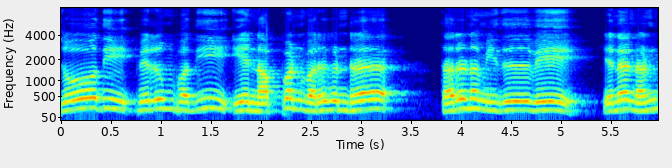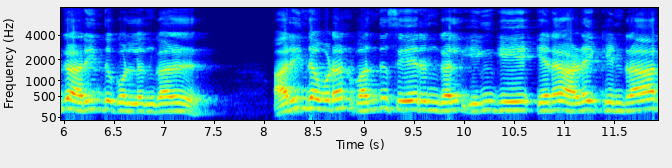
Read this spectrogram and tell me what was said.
ஜோதி பெரும்பதி என் அப்பன் வருகின்ற தருணம் இதுவே என நன்கு அறிந்து கொள்ளுங்கள். அறிந்தவுடன் வந்து சேருங்கள் இங்கே என அழைக்கின்றார்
